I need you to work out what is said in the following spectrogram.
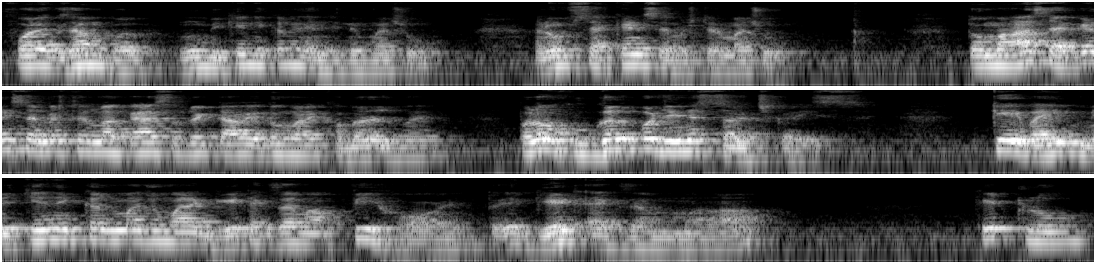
ફોર એક્ઝામ્પલ હું મિકેનિકલ એન્જિનિયરમાં છું અને હું સેકન્ડ સેમેસ્ટરમાં છું. તો મારા સેકન્ડ સેમેસ્ટરમાં કયા સબ્જેક્ટ આવે તો મને ખબર જ હોય. પણ હું ગૂગલ પર જઈને સર્ચ કરીશ કે ભાઈ મિકેનિકલમાં જો મારે ગેટ એક્ઝામ આપવી હોય, તો એ ગેટ એક્ઝામમાં કેટલો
